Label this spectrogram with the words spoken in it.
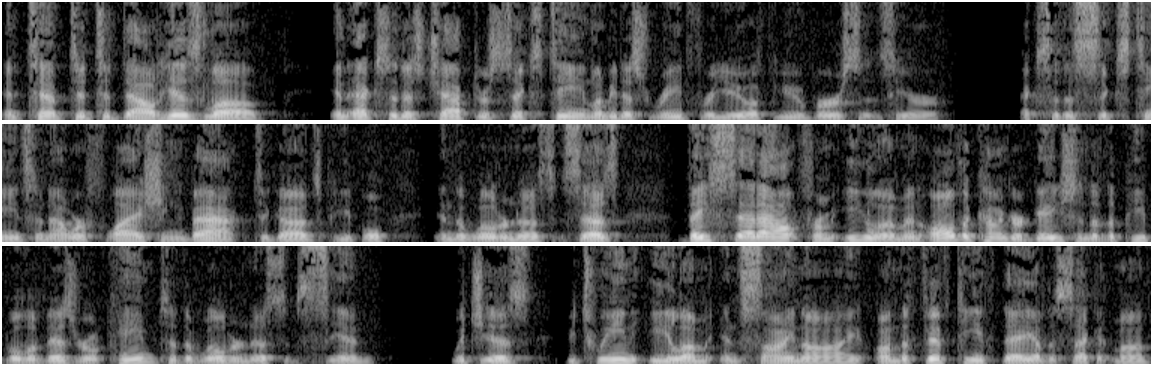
and tempted to doubt his love. In Exodus chapter 16, let me just read for you a few verses here. Exodus 16. So now we're flashing back to God's people in the wilderness. It says, they set out from Elim, and all the congregation of the people of Israel came to the wilderness of Sin, which is between Elim and Sinai, on the fifteenth day of the second month,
